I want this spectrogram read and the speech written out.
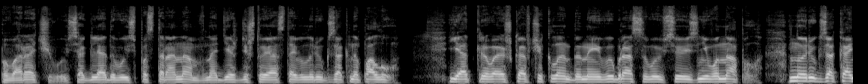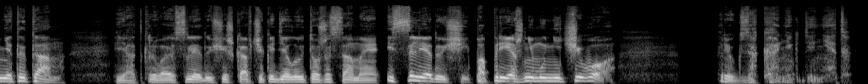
поворачиваюсь, оглядываюсь по сторонам в надежде, что я оставил рюкзак на полу. Я открываю шкафчик Лэндона и выбрасываю все из него на пол, но рюкзака нет и там — я открываю следующий шкафчик и делаю то же самое. И следующий. По-прежнему ничего. Рюкзака нигде нет.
